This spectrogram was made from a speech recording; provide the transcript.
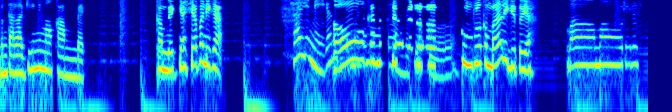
bentar lagi ini mau comeback. Comebacknya siapa nih, Kak? Shiny kan. Oh, kan kumpul kembali gitu ya? Mau, mau rilis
